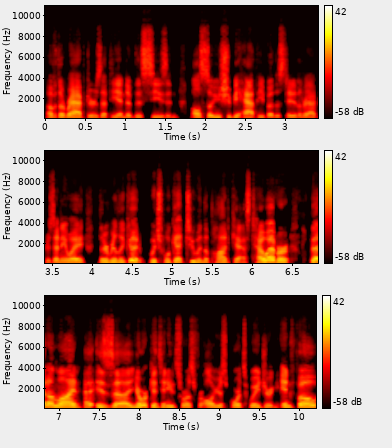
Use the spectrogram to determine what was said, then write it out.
of the Raptors at the end of this season. Also, you should be happy about the state of the Raptors anyway. They're really good, which we'll get to in the podcast. However, BetOnline is uh, your continued source for all your sports wagering info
